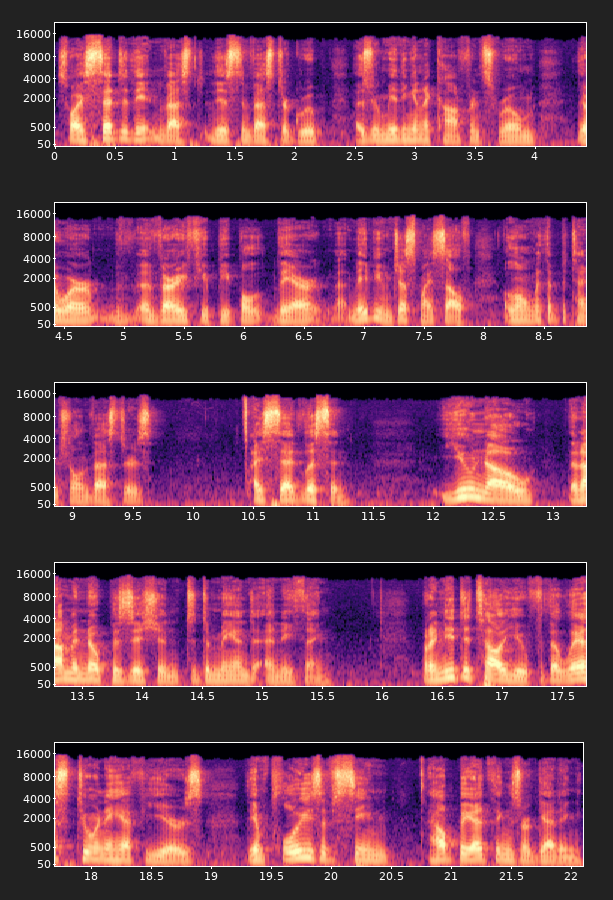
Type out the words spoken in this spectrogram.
So I said to the invest, this investor group, as we were meeting in a conference room, there were very few people there, maybe even just myself, along with the potential investors. I said, listen, you know that I'm in no position to demand anything. But I need to tell you, for the last two and a half years, the employees have seen how bad things are getting.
